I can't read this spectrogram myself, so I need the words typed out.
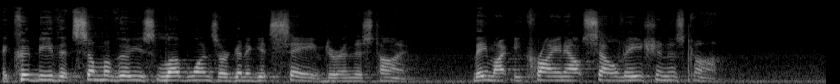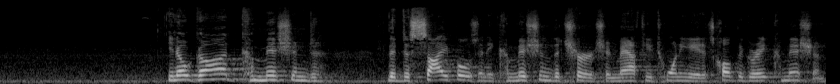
It could be that some of these loved ones are going to get saved during this time. They might be crying out, Salvation has come. You know, God commissioned the disciples and He commissioned the church in Matthew 28. It's called the Great Commission.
